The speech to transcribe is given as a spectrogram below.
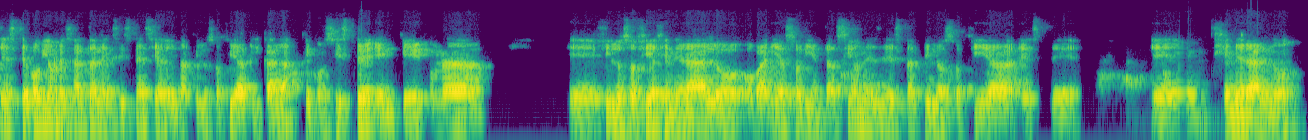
este, Bobbio resalta la existencia de una filosofía aplicada que consiste en que una eh, filosofía general o, varias orientaciones de esta filosofía este, eh, general ¿no?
